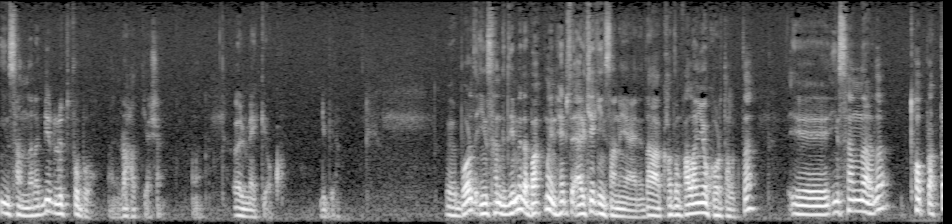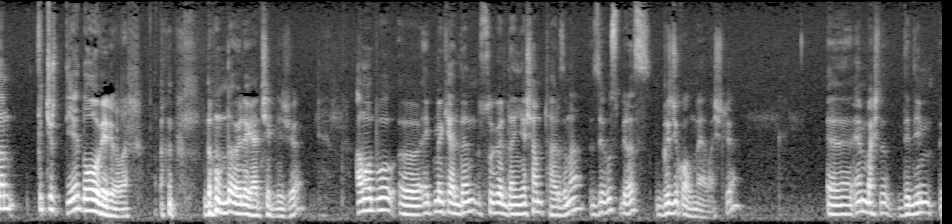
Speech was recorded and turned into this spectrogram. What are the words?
insanlara bir lütfu bu. Yani rahat yaşam. Ölmek yok gibi. Ee, bu arada insan dediğime de bakmayın. Hepsi erkek insanı yani. Daha kadın falan yok ortalıkta. Ee, insanlar da topraktan fıçırt diye doğu veriyorlar. Doğumda öyle gerçekleşiyor. Ama bu e, ekmek elden, su gölden yaşam tarzına Zeus biraz gıcık olmaya başlıyor. E, en başta dediğim e,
